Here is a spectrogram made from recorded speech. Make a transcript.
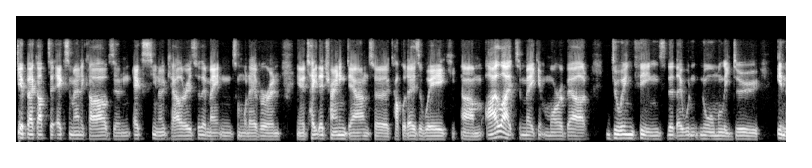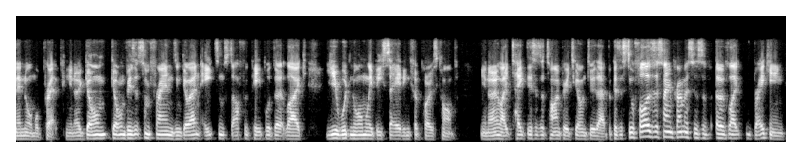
get back up to X amount of carbs and X, you know, calories for their maintenance and whatever, and you know, take their training down to a couple of days a week. Um, I like to make it more about doing things that they wouldn't normally do in their normal prep. You know, go and go and visit some friends and go out and eat some stuff with people that like you would normally be saving for post comp you know like take this as a time period to go and do that because it still follows the same premises of, of like breaking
